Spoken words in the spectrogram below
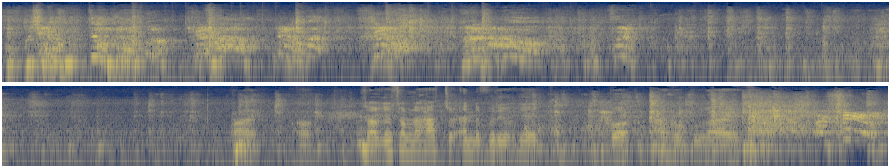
What you Alright, uh, so I guess I'm gonna have to end the video here. But I hope you guys I see him!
